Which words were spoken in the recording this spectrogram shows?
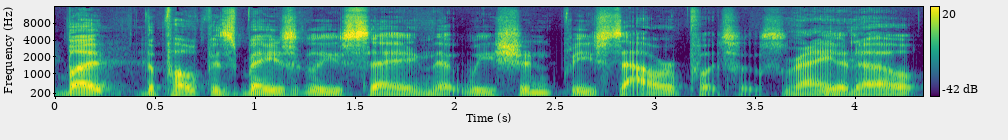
but the Pope is basically saying that we shouldn't be sourpusses. Right. You know,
